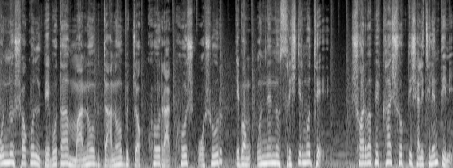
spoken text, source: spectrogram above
অন্য সকল দেবতা মানব, দানব, যক্ষ, রাক্ষস, অসুর এবং অন্যান্য সৃষ্টির মধ্যে সর্বাপেক্ষা শক্তিশালী ছিলেন তিনি।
